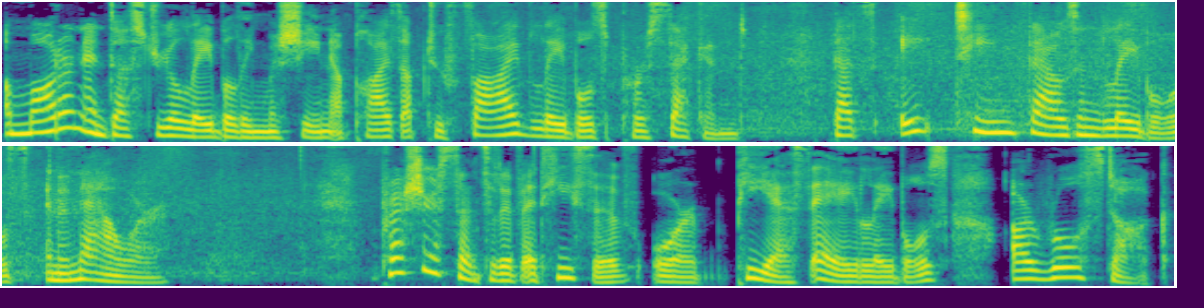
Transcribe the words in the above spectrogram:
A modern industrial labeling machine applies up to five labels per second. That's 18,000 labels in an hour. Pressure sensitive adhesive, or PSA labels, are roll stock.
